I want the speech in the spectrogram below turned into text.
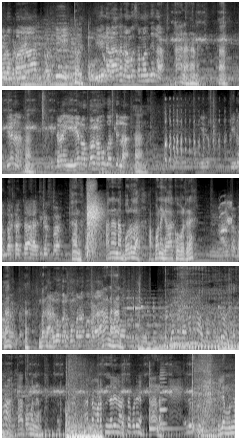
ನೋಡಪ್ಪ ಕೊಡ್ತೀವಿ. ತೊಗೊಳ್ಳಿ. ಏನಾದ್ರ ನಮಗ್ ಸಂಬಂಧ ಇಲ್ಲ. ಹಾಂ ಅಣ್ಣ ಹಾಂ ಹಾಂ ಏನ ಹಾಂ ಇದ್ರಾಗ ಏನೇನ್ ಹೋಗ್ತಾವ ನಮಗ್ ಗೊತ್ತಿಲ್ಲ. ಹಾಂ ಈ ನಂಬರ್ ಕಚ್ಚ ಹಾಂ ಅಣ್ಣ ನಾ ಬರೋದ? ಅಪ್ಪನಿಗೆ ಹೇಳಕ್ಕೆ ಹೋಗ್ಬೇಡ್ರಿ. ಹಾಂ ಬರ್ರಿ. ಯಾರಿಗೋ ಕರ್ಕೊಂಡ್ ಬರಾಕ ಹೋಗ್ಬೇಡ. ಹಾಂ ಹಾಂ ಹಾಂ ತೊಗೊಂಬಣ್ಣ ನಾಷ್ಟ ಮಾಡ್ತೀನಿ ನಡಿ ನಾಷ್ಟ ಕೊಡಿ. ಹಾಂ ಇಲ್ಲೇ ಮುಂದೆ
